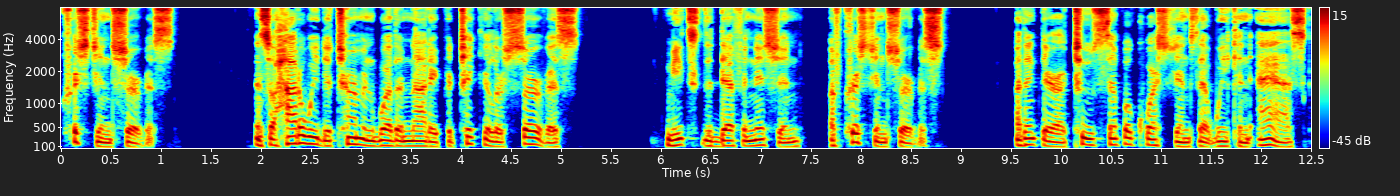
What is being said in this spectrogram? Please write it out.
Christian service. And so, how do we determine whether or not a particular service meets the definition of Christian service? I think there are two simple questions that we can ask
